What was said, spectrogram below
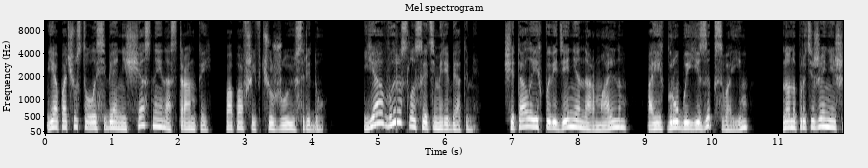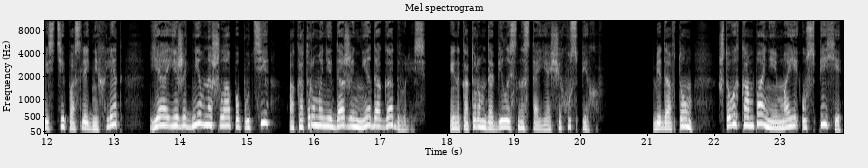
я почувствовала себя несчастной иностранкой, попавшей в чужую среду. Я выросла с этими ребятами, считала их поведение нормальным, а их грубый язык своим, но на протяжении шести последних лет я ежедневно шла по пути, о котором они даже не догадывались, и на котором добилась настоящих успехов. Беда в том, что в их компании мои успехи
